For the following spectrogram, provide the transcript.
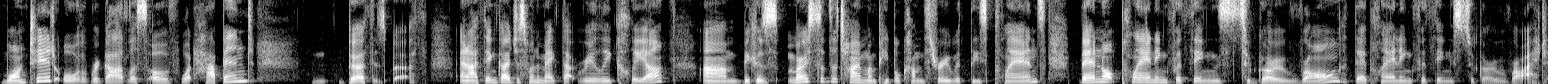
wanted or regardless of what happened, birth is birth. And I think I just want to make that really clear um, because most of the time when people come through with these plans, they're not planning for things to go wrong, they're planning for things to go right.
